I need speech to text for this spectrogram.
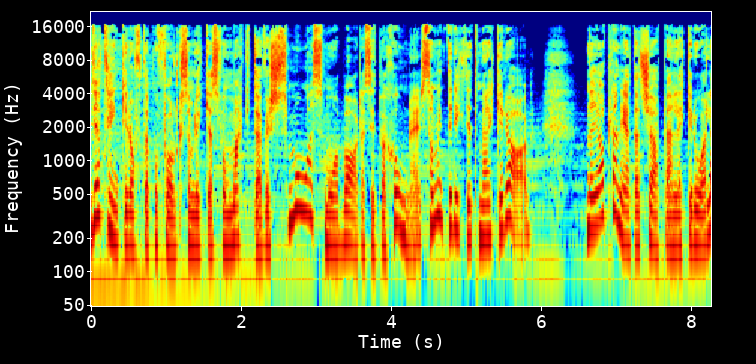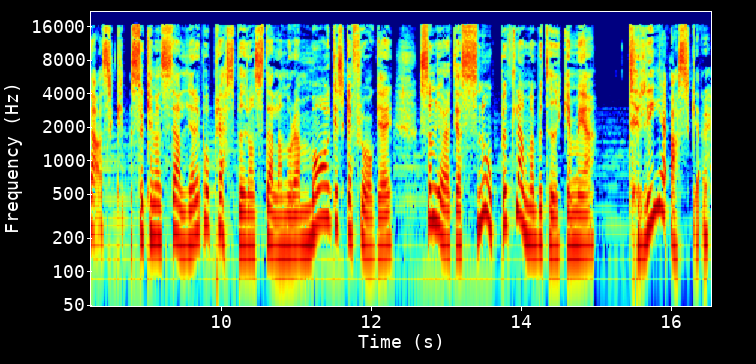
Jag tänker ofta på folk som lyckas få makt över små, små vardagssituationer som vi inte riktigt märker av. När jag har planerat att köpa en Läkerolask så kan en säljare på Pressbyrån ställa några magiska frågor som gör att jag snopet lämnar butiken med tre askar.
